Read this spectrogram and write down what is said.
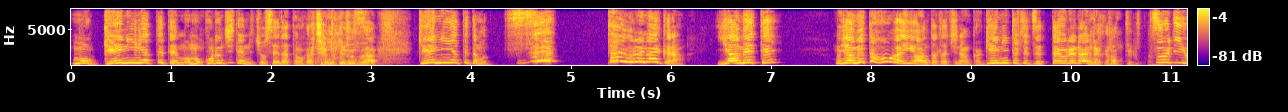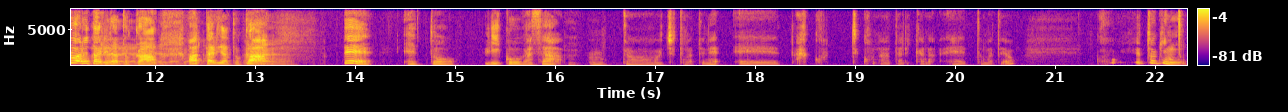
もう芸人やっててももうこの時点で女性だって分かっちゃうんだけどさ芸人やってても絶対売れないからやめて。もうやめた方がいいよあんたたちなんか。芸人として絶対売れないんだからって普通に言われたりだとかあったりだとか。でえっとリコがさ、うんとちょっと待ってね。えー、あこっちこの辺りかな。えー、っと待ってよ。こういう時にくっ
